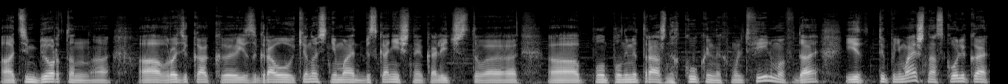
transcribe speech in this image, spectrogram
А Тим Бертон а, а, вроде как из игрового кино снимает бесконечное количество а, полнометражных кукольных мультфильмов, да, и ты понимаешь, насколько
